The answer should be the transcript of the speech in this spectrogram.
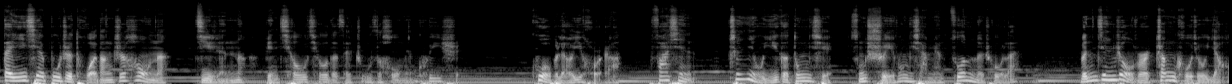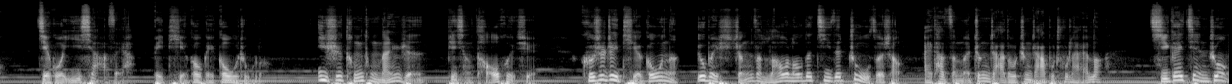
待一切布置妥当之后呢，几人呢便悄悄地在柱子后面窥视。过不了一会儿啊，发现真有一个东西从水瓮下面钻了出来，闻见肉味，张口就咬，结果一下子呀被铁钩给勾住了，一时疼痛难忍，便想逃回去。可是这铁钩呢又被绳子牢牢地系在柱子上，哎，他怎么挣扎都挣扎不出来了。乞丐见状，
